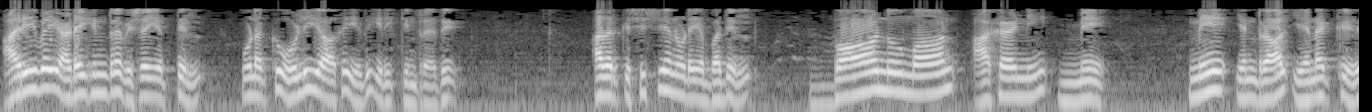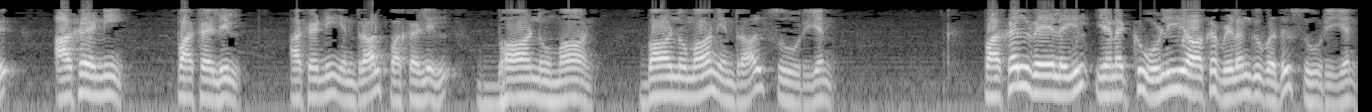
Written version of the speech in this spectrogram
அறிவை அடைகின்ற விஷயத்தில் உனக்கு ஒளியாக எது இருக்கின்றது? அதற்கு சிஷ்யனுடைய பதில் பானுமான் அகனி மே. மே என்றால் எனக்கு அகனி பகலில். அகனி என்றால் பகலில் பானுமான். பானுமான் என்றால் சூரியன். பகல் வேளையில் எனக்கு ஒளியாக விளங்குவது சூரியன்.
